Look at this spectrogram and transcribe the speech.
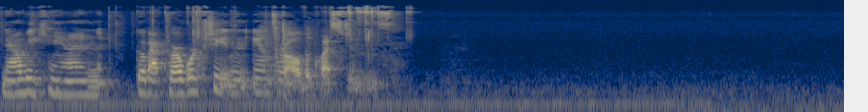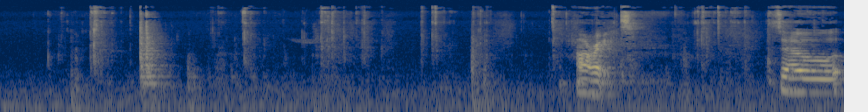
now we can go back to our worksheet and answer all the questions. All right. So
